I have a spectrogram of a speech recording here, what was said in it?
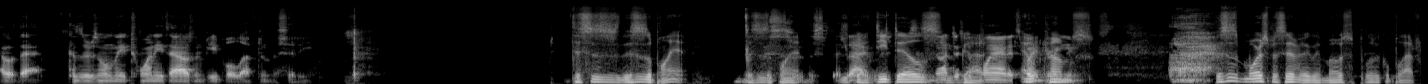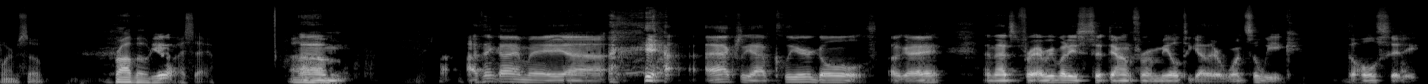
How about that? Because there's only twenty thousand people left in the city. This is this is a plan. This is This a plan. this- You've got this is details, not you've just a plan. It's my dream. Outcomes. This is more specific than most political platforms, so bravo to you, I say. Um, I think I am a uh, yeah. I actually have clear goals. Okay, and that's for everybody to sit down for a meal together once a week, the whole city.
